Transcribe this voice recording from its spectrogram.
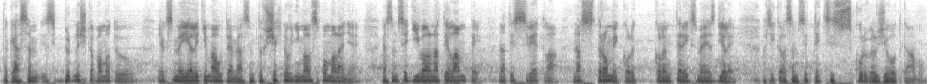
tak já jsem si do dneška pamatuju, jak jsme jeli tím autem. Já jsem to všechno vnímal zpomaleně. Já jsem se díval na ty lampy, na ty světla, na stromy, kole- kolem kterých jsme jezdili. A říkal jsem si, teď si skurvil život, kámo.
